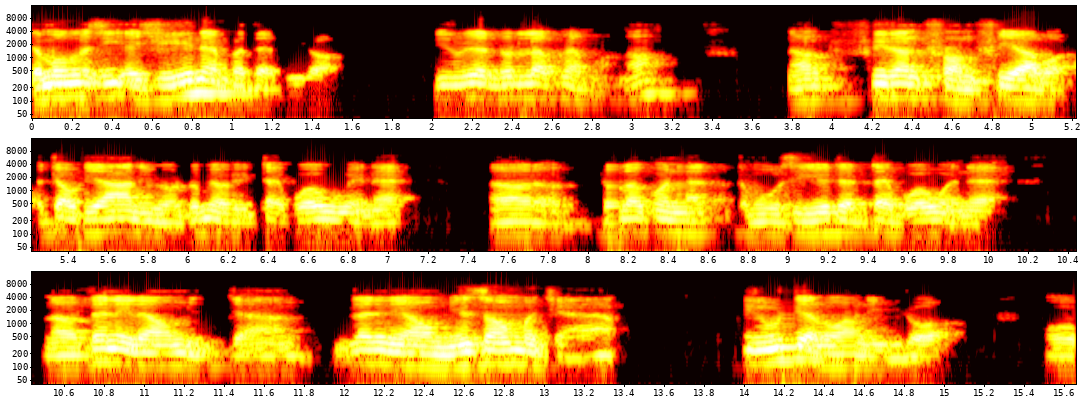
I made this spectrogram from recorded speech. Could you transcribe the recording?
ဒီမိုကရေစီအရေးနဲ့ပတ်သက်ပြီးတော့ဒီလိုရလွတ်လပ်ခွင့်ပေါ့နော်နော် freedom from fear ပေါ့အကြောက်တရားကနေတော့လွတ်မြောက်ရေးတိုက်ပွဲဝင်တဲ့အဲလွတ်လပ်ခွင့်နဲ့ဒီမိုကရေစီရေးတဲ့တိုက်ပွဲဝင်တဲ့နော်လက်နေလောင်းကြံလက်နေအောင်မြင်းဆောင်မကြံဒီလိုတရားလုံးကနေပြီးတော့ဟို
